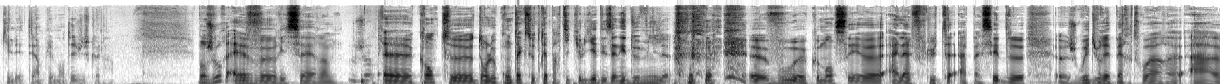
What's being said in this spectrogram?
qu'il était implémenté jusque-là. Bonjour Eve Risser. Bonjour. Euh, quand euh, dans le contexte très particulier des années 2000, euh, vous commencez à la flûte à passer de jouer du répertoire à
